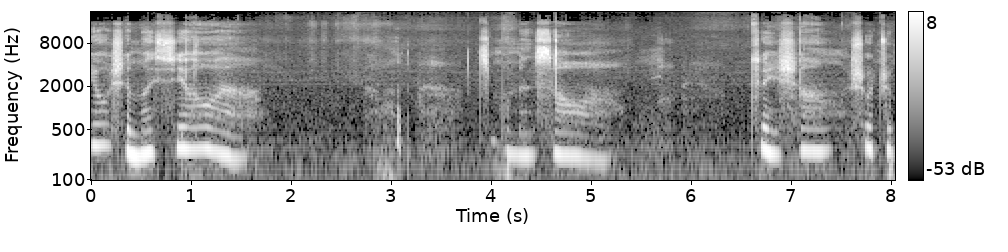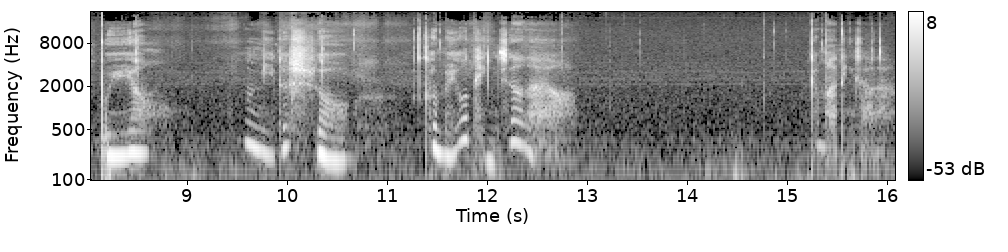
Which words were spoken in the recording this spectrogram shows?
羞什么羞啊！这么闷骚啊！嘴上说着不要，你的手可没有停下来啊！干嘛停下来？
